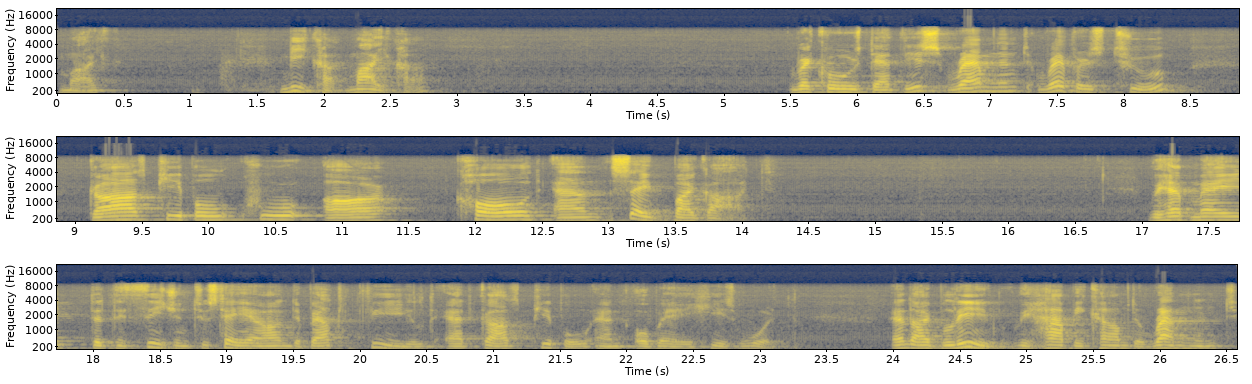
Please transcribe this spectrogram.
Micah, Micah, Micah records that this remnant refers to God's people who are called and saved by God. we have made the decision to stay on the battlefield at God's people and obey His word. And I believe we have become the remnant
